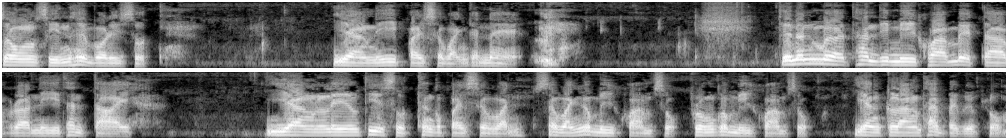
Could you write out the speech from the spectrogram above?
ทรงศีลให้บริสุทธิ์ อย่างนี้ไปสวรรค์กันแน่ ฉะนั้นเมื่อท่านที่มีความเมตตาปราณีท่านตาย อย่างเลวที่สุดท่านก็ไปสวรรค์ สวรรค์ก็มีความสุข พรหมก็มีความสุข อย่างกลางท่านไปเป็นพรหม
